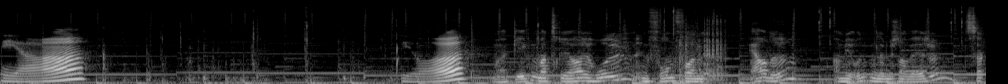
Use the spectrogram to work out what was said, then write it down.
Ja. Ja. Mal Gegenmaterial holen in Form von Erde. Haben hier unten nämlich noch welche. Zack.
